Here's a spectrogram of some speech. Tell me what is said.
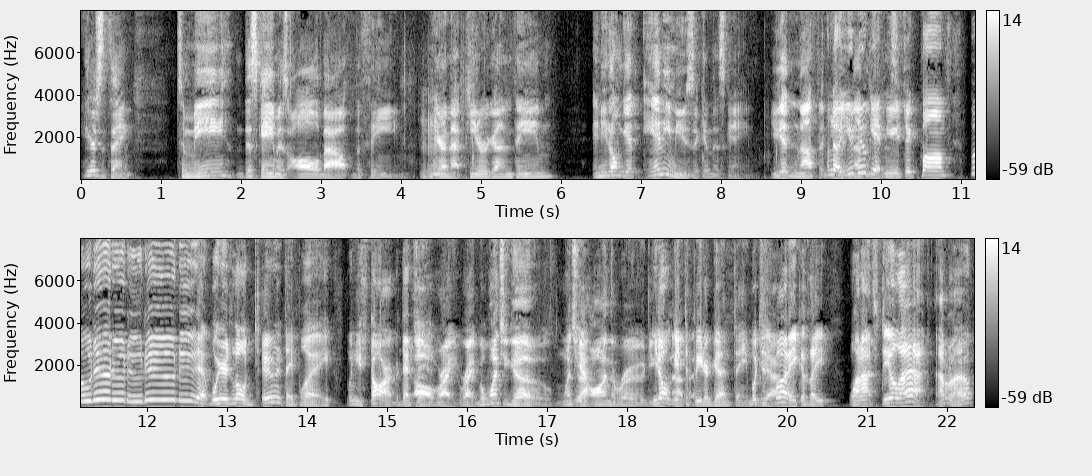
here's the thing. To me, this game is all about the theme. Mm-hmm. Hearing that Peter Gunn theme, and you don't get any music in this game. You get nothing. No, you do get music. Bump, boo doo doo doo doo doo. That weird little tune that they play when you start, but that's Oh, it. right, right. But once you go, once you're on the road, you, You don't get the. Peter Gunn theme, which is funny because they why not steal that? I don't know.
